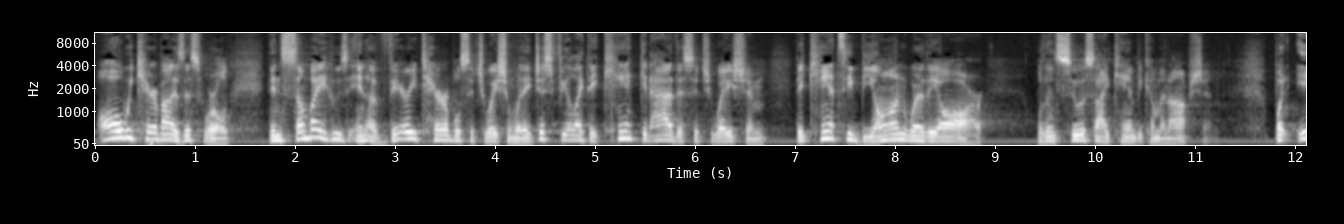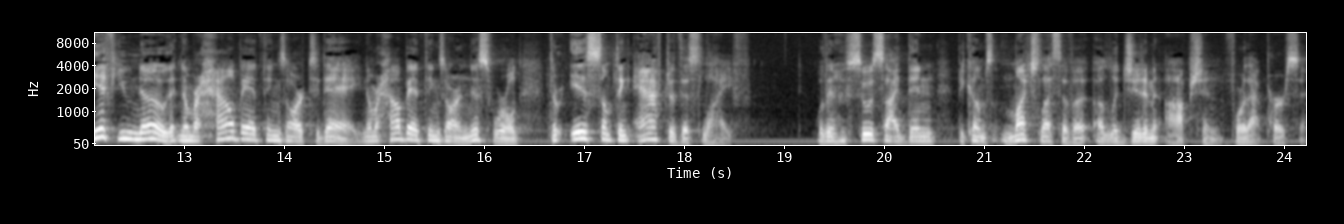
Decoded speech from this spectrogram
all we care about is this world, then somebody who's in a very terrible situation where they just feel like they can't get out of this situation, they can't see beyond where they are, well, then suicide can become an option. But if you know that no matter how bad things are today, no matter how bad things are in this world, there is something after this life, well, then suicide then becomes much less of a, a legitimate option for that person.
